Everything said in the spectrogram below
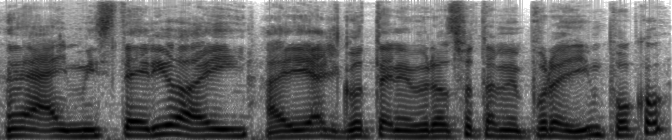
hay misterio, hay, hay algo tenebroso también por ahí un poco.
